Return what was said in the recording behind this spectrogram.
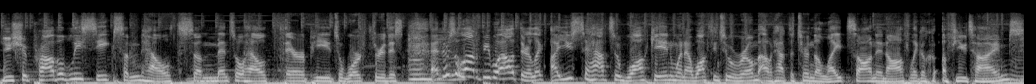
You should probably seek some health, some mm-hmm. mental health therapy to work through this. And there's a mm-hmm. lot of people out there. Like, I used to have to walk in when I walked into a room, I would have to turn the lights on and off like a, a few times.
